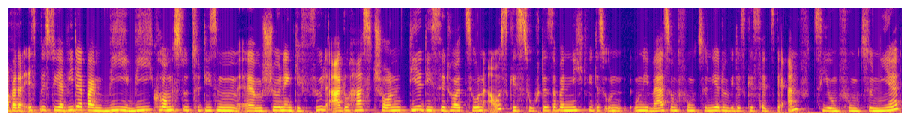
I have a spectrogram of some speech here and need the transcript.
Aber da ist, bist du ja wieder beim Wie. Wie kommst du zu diesem ähm, schönen Gefühl? Ah, du hast schon dir die Situation ausgesucht. Das ist aber nicht, wie das Un Universum funktioniert und wie das Gesetz der Anziehung funktioniert,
